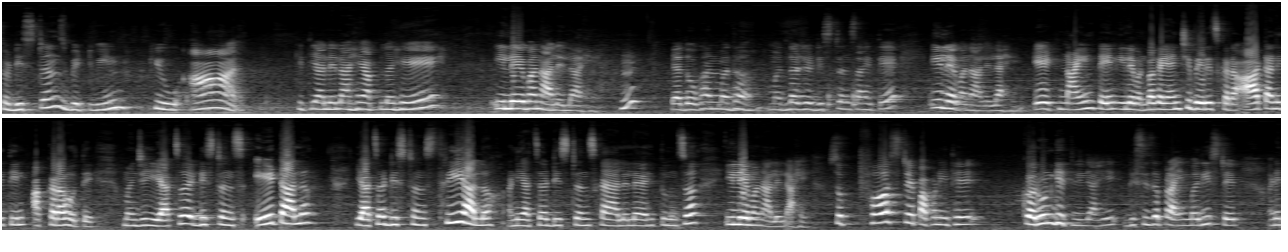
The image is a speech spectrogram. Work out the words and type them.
so distance between Q R किती आलेलं आहे आपलं हे? इलेवन आलेलं आहे. या दोघांमधं मधलं जे डिस्टन्स आहे ते इलेवन आलेलं आहे. एट नाईन टेन इलेवन बघा यांची बेरीज करा. आठ आणि तीन अकरा होते. म्हणजे याचं डिस्टन्स एट आलं याचं डिस्टन्स थ्री आलं आणि याचं डिस्टन्स काय आलेलं आहे? तुमचं इलेवन आलेलं आहे. सो फर्स्ट स्टेप आपण इथे करून घेतलेली आहे. This is a primary step आणि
